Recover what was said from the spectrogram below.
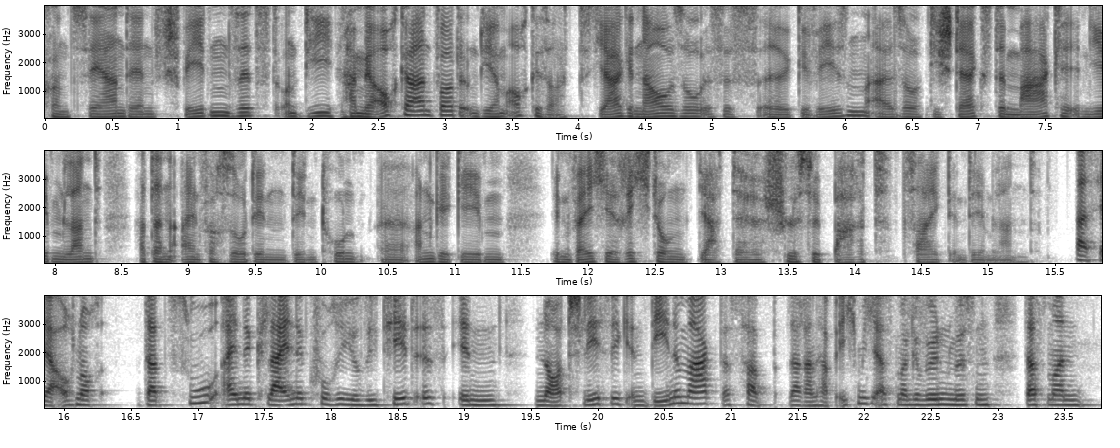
Konzern, der in Schweden sitzt. Und die haben mir auch geantwortet und die haben auch gesagt, ja, genau so ist es äh, gewesen. Also die stärkste Marke in jedem Land hat dann einfach so den, den Ton äh, angegeben, in welche Richtung ja, der Schlüsselbart zeigt in dem Land. Was ja auch noch dazu eine kleine Kuriosität ist in Nordschleswig in Dänemark, das hab, daran habe ich mich erstmal gewöhnen müssen, dass man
